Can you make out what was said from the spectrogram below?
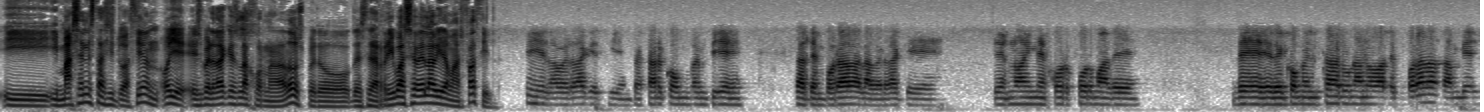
y, más en esta situación. Oye, es verdad que es la jornada 2, pero desde arriba se ve la vida más fácil. Sí, la verdad que sí, empezar con buen pie la temporada, la verdad que no hay mejor forma de, de, comenzar una nueva temporada, también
